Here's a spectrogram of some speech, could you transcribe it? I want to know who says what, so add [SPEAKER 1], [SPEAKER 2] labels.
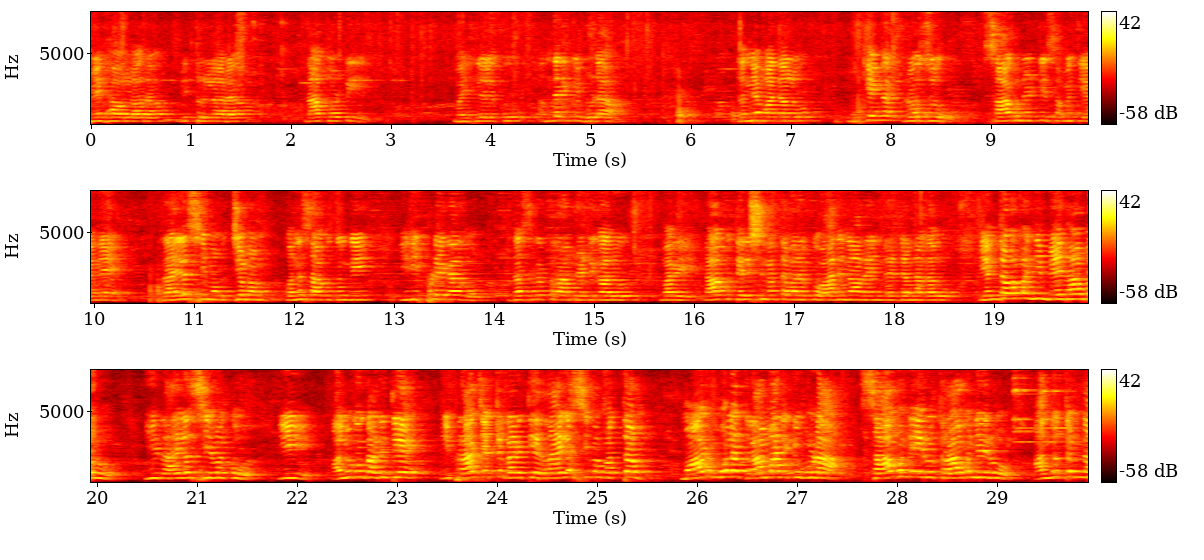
[SPEAKER 1] మేధావులారా మిత్రులారా నాతోటి మహిళలకు అందరికీ కూడా ధన్యవాదాలు. ముఖ్యంగా రోజు సాగునీటి సమితి అనే రాయలసీమ ఉద్యమం కొనసాగుతుంది. ఇది ఇప్పుడే కాదు దశరథ రామరెడ్డి గారు మరి నాకు తెలిసినంత వరకు ఆదినారాయణ రెడ్డి అన్న గారు ఎంతో మంది మేధావులు ఈ రాయలసీమకు ఈ అలుగు గడితే ఈ ప్రాజెక్టు గడితే రాయలసీమ మొత్తం మారుమూల గ్రామానికి కూడా సాగునీరు త్రాగునీరు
